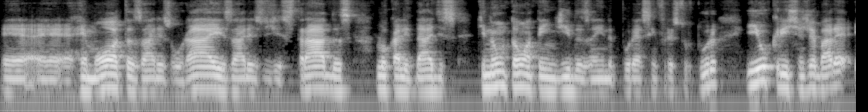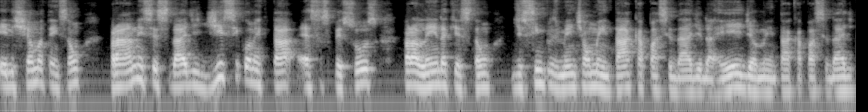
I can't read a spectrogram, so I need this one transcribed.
é, é, remotas, áreas rurais, áreas de estradas, localidades que não estão atendidas ainda por essa infraestrutura, e o Christian Gebara, ele chama atenção para a necessidade de se conectar essas pessoas para além da questão de simplesmente aumentar a capacidade da rede, aumentar a capacidade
